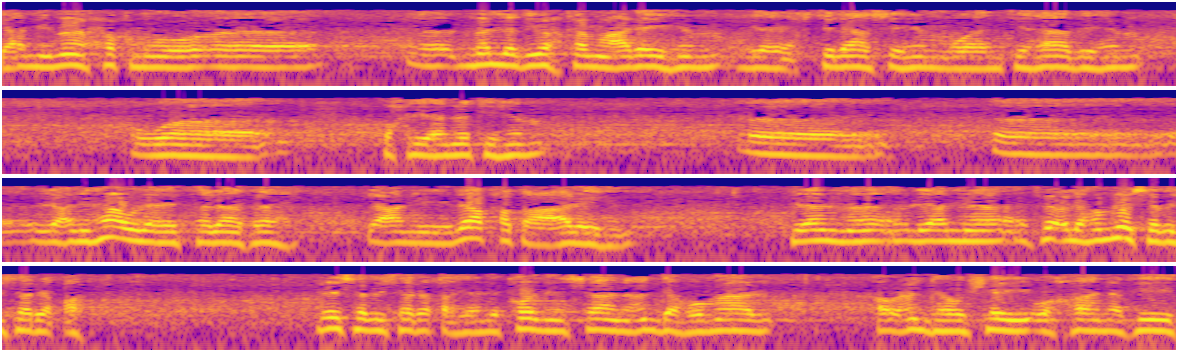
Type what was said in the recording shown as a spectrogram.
يعني ما حكم آه، آه، ما الذي يحكم عليهم باختلاسهم وانتهابهم و- وخيانتهم؟ آه، يعني هؤلاء الثلاثة يعني لا قطع عليهم لأن لأن فعلهم ليس بسرقة ليس بسرقة يعني كون إنسان عنده مال أو عنده شيء وخان فيه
